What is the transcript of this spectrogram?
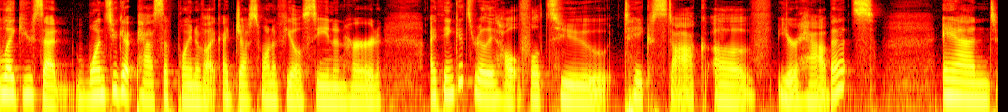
Like you said, once you get past the point of like I just want to feel seen and heard, I think it's really helpful to take stock of your habits and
